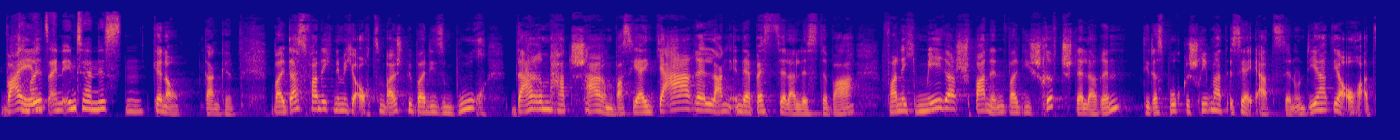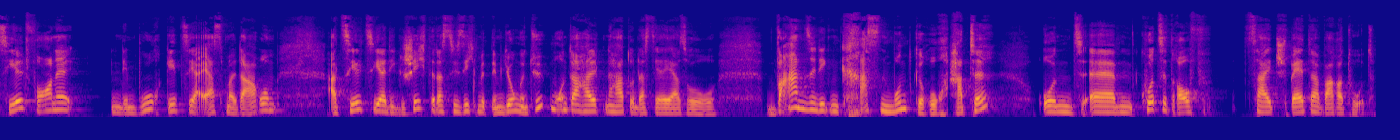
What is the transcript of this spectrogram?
Du weil meinst einen Internisten. Genau, danke. Weil das fand ich nämlich auch zum Beispiel bei diesem Buch Darm hat Charme, was ja jahrelang in der Bestsellerliste war, fand ich mega spannend, weil die Schriftstellerin, die das Buch geschrieben hat, ist ja Ärztin und die hat ja auch erzählt vorne in dem Buch geht es ja erstmal darum, erzählt sie ja die Geschichte, dass sie sich mit einem jungen Typen unterhalten hat und dass der ja so wahnsinnigen krassen Mundgeruch hatte und ähm, kurze drauf Zeit später war er tot.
